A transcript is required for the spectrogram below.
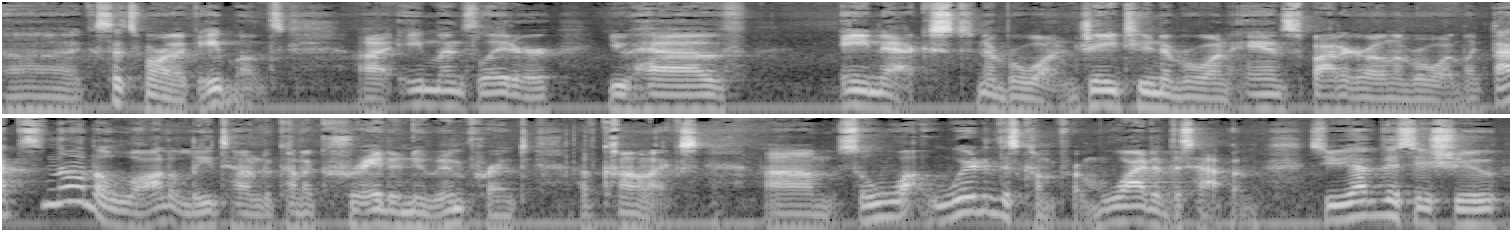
Uh, I guess it's more like eight months. Uh, eight months later, you have a Next number one, J2 number one, and Spider Girl number one. Like that's not a lot of lead time to kind of create a new imprint of comics. Um, so wh- where did this come from? Why did this happen? So you have this issue.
